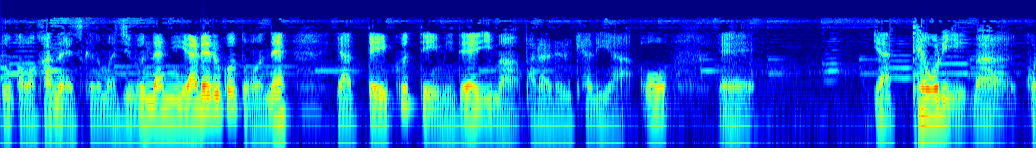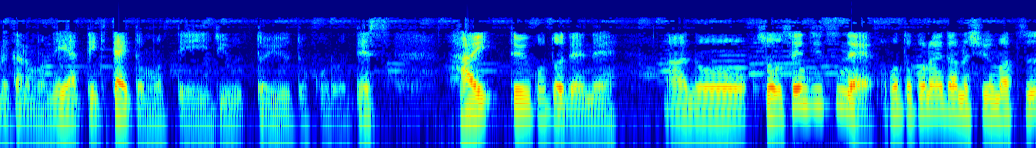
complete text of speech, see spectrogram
どうかわかんないですけど、まあ自分なりにやれることをね、やっていくっていう意味で、今、パラレルキャリアを、え、やっており、まあこれからもね、やっていきたいと思っているというところです。はい。ということでね、あの、そう、先日ね、ほんとこの間の週末、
